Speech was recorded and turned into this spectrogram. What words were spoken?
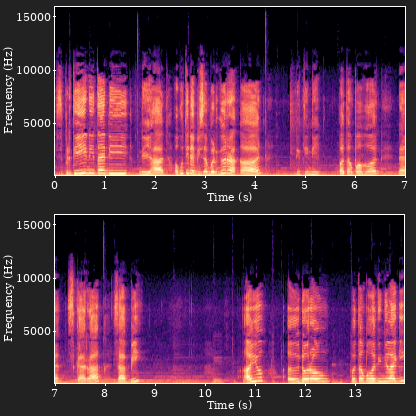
seperti ini tadi. Lihat, aku tidak bisa bergerak kan? Ditindih batang pohon. Nah, sekarang sapi Ayo eh, dorong batang pohon ini lagi.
